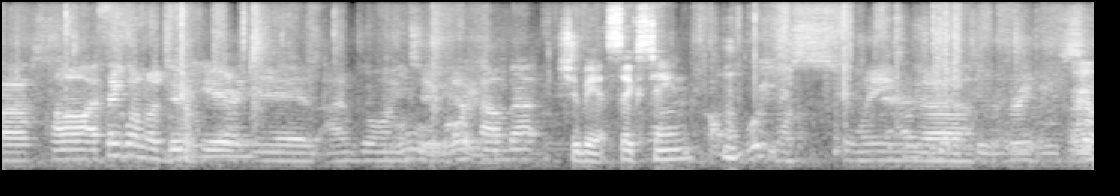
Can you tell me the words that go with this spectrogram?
Uh, I think what I'm gonna do here is I'm going to go combat, Should be at 16. swing uh, three, So,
